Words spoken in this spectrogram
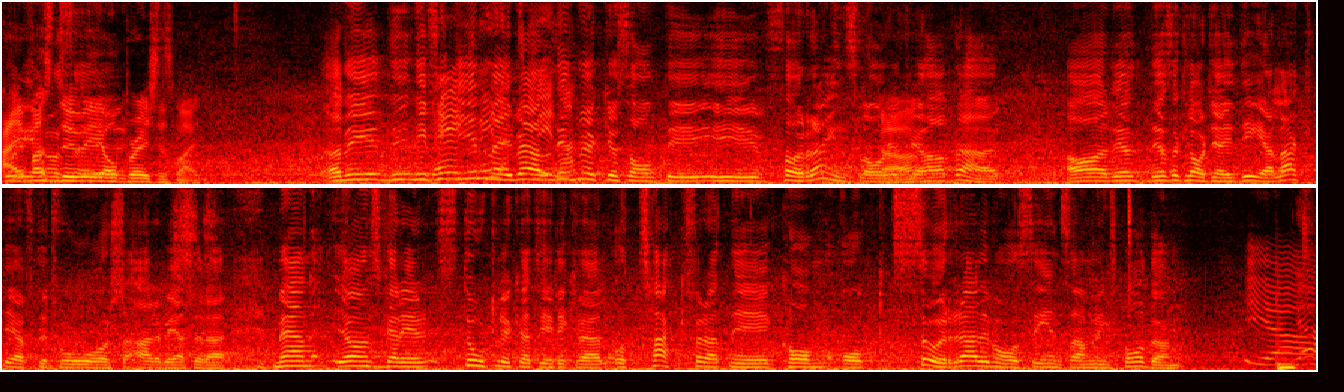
Nej, fast du är Operation Smile. Ja, ni, ni, ni fick in mig väldigt mycket sånt i, i förra inslaget ja. vi hade här. Ja, det, det, är såklart jag är delaktig efter två års arbete där. Men jag önskar er stort lycka till ikväll och tack för att ni kom och surrade med oss i insamlingspodden. Ja.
